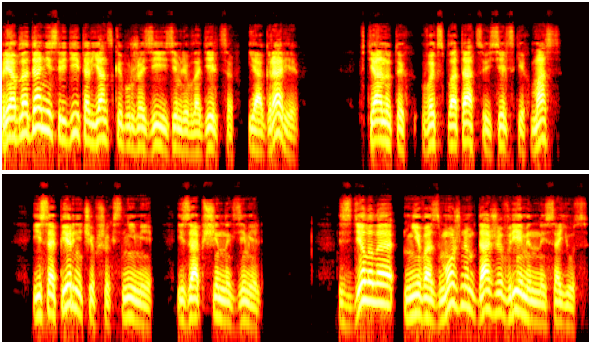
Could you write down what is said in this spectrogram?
Преобладание среди итальянской буржуазии землевладельцев и аграриев, втянутых в эксплуатацию сельских масс и соперничавших с ними из-за общинных земель, сделала невозможным даже временный союз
